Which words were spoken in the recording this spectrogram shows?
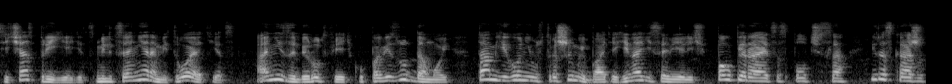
«Сейчас приедет с милиционерами твой отец. Они заберут Федьку, повезут домой. Там его неустрашимый батя Геннадий Савельич поупирается с полчаса и расскажет,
